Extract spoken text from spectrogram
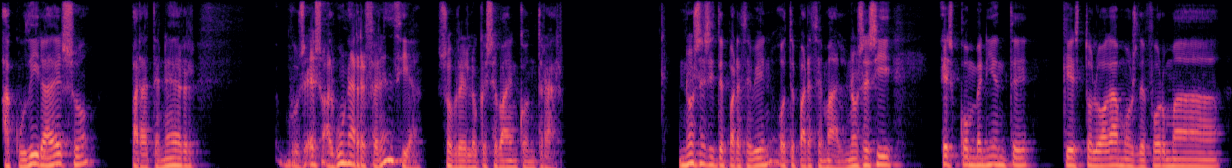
acudir a eso para tener, pues eso, alguna referencia sobre lo que se va a encontrar. No sé si te parece bien o te parece mal. No sé si es conveniente que esto lo hagamos de forma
